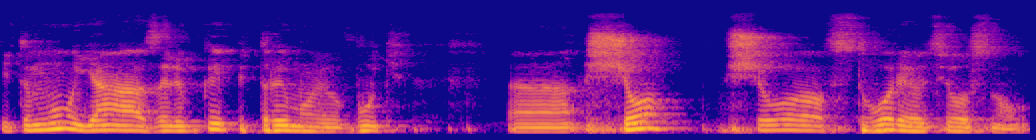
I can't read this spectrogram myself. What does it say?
І тому я залюбки підтримую будь-що, що створює цю основу.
